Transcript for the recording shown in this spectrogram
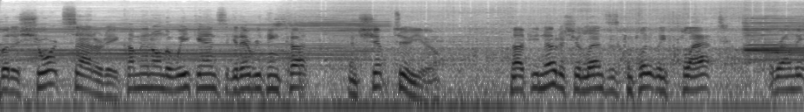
but a short Saturday. Come in on the weekends to get everything cut and shipped to you. Now if you notice your lens is completely flat around the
